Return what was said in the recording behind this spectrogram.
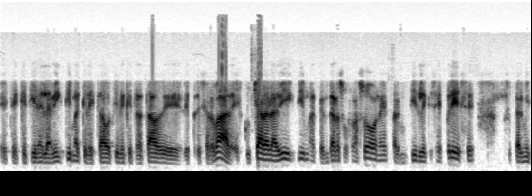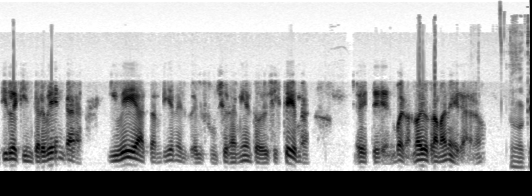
este, que tiene la víctima que el Estado tiene que tratar de, preservar, escuchar a la víctima, atender sus razones, permitirle que se exprese, permitirle que intervenga y vea también el, funcionamiento del sistema. Este, bueno, no hay otra manera, ¿no? Ok.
